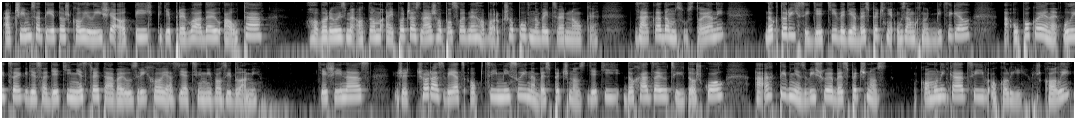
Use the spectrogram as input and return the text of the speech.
A čím sa tieto školy líšia od tých, kde prevládajú autá? Hovorili sme o tom aj počas nášho posledného workshopu v Novej Cvernovke. Základom sú stojany, do ktorých si deti vedia bezpečne uzamknúť bicykel a upokojené ulice, kde sa deti nestretávajú s rýchlo jazdiacimi vozidlami. Teší nás, že čoraz viac obcí myslí na bezpečnosť detí dochádzajúcich do škôl a aktívne zvyšuje bezpečnosť komunikácií v okolí školy,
